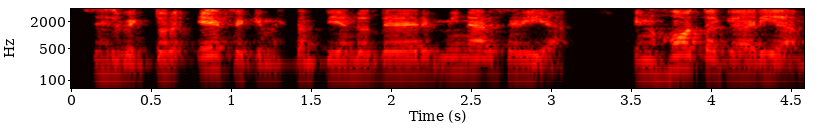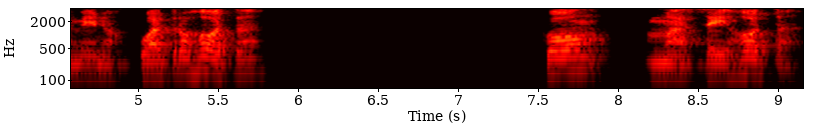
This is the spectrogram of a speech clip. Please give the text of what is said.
Entonces, el vector f que me están pidiendo determinar sería en J quedaría menos 4J con más 6J.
